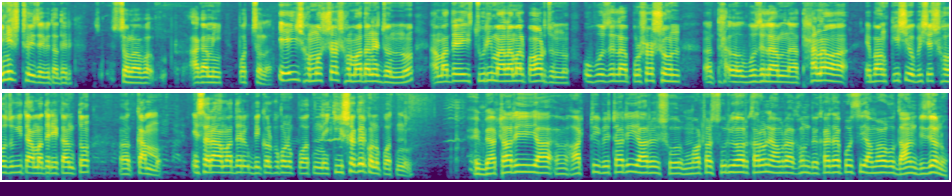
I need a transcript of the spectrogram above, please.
বিনিষ্ট হয়ে যাবে তাদের চলা আগামী পথ চলা। এই সমস্যার সমাধানের জন্য আমাদের এই চুরি মালামাল পাওয়ার জন্য উপজেলা প্রশাসন উপজেলা থানা এবং কৃষি অফিসের সহযোগিতা আমাদের একান্ত কাম্য। এছাড়া আমাদের বিকল্প কোনো পথ নেই, কৃষকের কোনো পথ নেই। এই ব্যাটারি আটটি ব্যাটারি আর মোটর চুরি হওয়ার কারণে আমরা এখন বেকায়দায় পড়ছি, আমরা ধান ভিজানো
